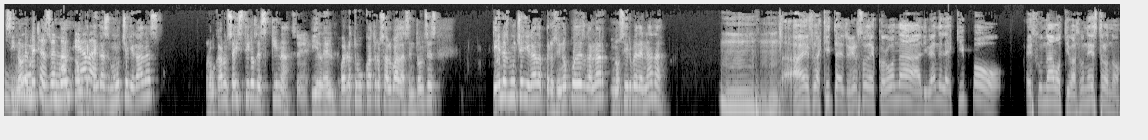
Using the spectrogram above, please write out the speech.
si no le metes un gol, aunque tengas muchas llegadas, provocaron seis tiros de esquina Sí. y el, el Puebla tuvo cuatro salvadas. Entonces, tienes mucha llegada, pero si no puedes ganar, no sirve de nada. Mm, ay, Flaquita, el regreso de Corona alivian el equipo, ¿es una motivación extra o no?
